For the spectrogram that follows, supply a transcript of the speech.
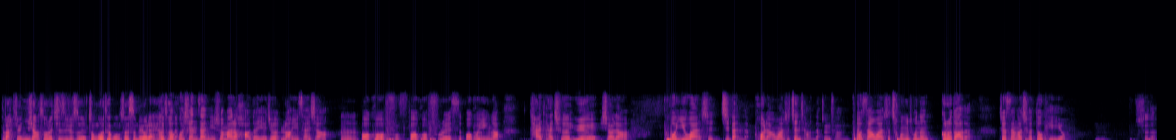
对吧？就你想说的，其实就是中国特供车是没有两厢车包括现在你说卖的好的，也就朗逸三厢，嗯，包括福包括福睿斯，包括英朗，台台车月销量。破一万是基本的，破两万是正常的，正常的。破三万是充一充能够得到的，这三个车都可以有。嗯，是的。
